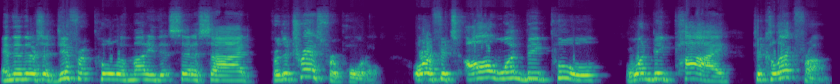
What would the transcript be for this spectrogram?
and then there's a different pool of money that's set aside for the transfer portal, or if it's all one big pool or one big pie to collect from.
